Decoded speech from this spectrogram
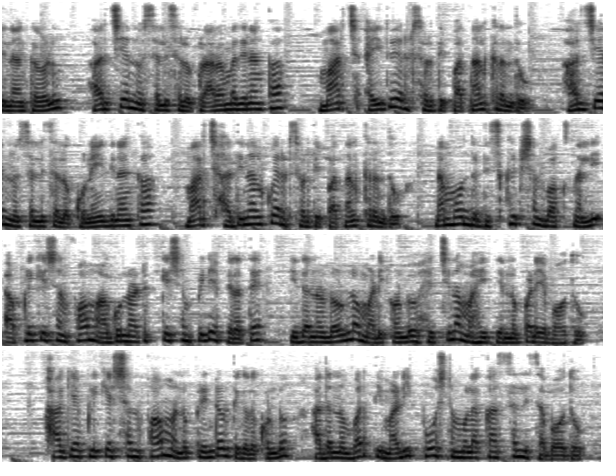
ದಿನಾಂಕಗಳು, ಅರ್ಜಿಯನ್ನು ಸಲ್ಲಿಸಲು ಪ್ರಾರಂಭ ದಿನಾಂಕ, ಮಾರ್ಚ್ ಐದು, ಎರಡು ಸಾವಿರದ ಇಪ್ಪತ್ನಾಲ್ಕರಂದು. ಅರ್ಜಿಯನ್ನು ಸಲ್ಲಿಸಲು ಕೊನೆಯ ದಿನಾಂಕ ಮಾರ್ಚ್ ಹದಿನಾಲ್ಕು, ಎರಡು ಸಾವಿರದ ಇಪ್ಪತ್ನಾಲ್ಕರಂದು. ನಮ್ಮ ಒಂದು ಡಿಸ್ಕ್ರಿಪ್ಷನ್ ಬಾಕ್ಸ್ನಲ್ಲಿ ಅಪ್ಲಿಕೇಶನ್ ಫಾರ್ಮ್ ಹಾಗೂ ನೋಟಿಫಿಕೇಶನ್ ಪಿ ಡಿ ಎಫ್ ಇರುತ್ತೆ. ಇದನ್ನು ಡೌನ್ಲೋಡ್ ಮಾಡಿಕೊಂಡು ಹೆಚ್ಚಿನ ಮಾಹಿತಿಯನ್ನು ಪಡೆಯಬಹುದು. ಹಾಗೆ ಅಪ್ಲಿಕೇಶನ್ ಫಾರ್ಮ್ ಅನ್ನು ಪ್ರಿಂಟ್ಔಟ್ ತೆಗೆದುಕೊಂಡು ಅದನ್ನು ಭರ್ತಿ ಮಾಡಿ ಪೋಸ್ಟ್ ಮೂಲಕ ಸಲ್ಲಿಸಬಹುದು.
